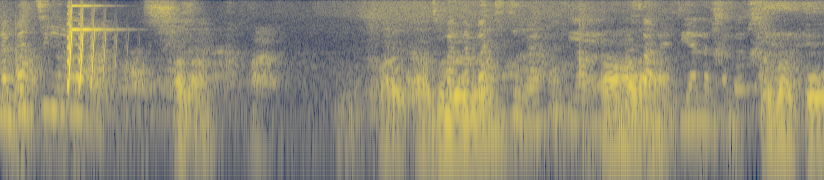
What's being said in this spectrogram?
နံပါတ်ကြည့်လို့ရဟာလားဘာအဲ့ဒါနံလို့ပါနော်တ်ကြည့်ပဲဟုတ်ကဲ့ဟုတ်ဟုတ်စာနဲ့ဒီကနံပါတ်လို့နံပါတ်ကို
